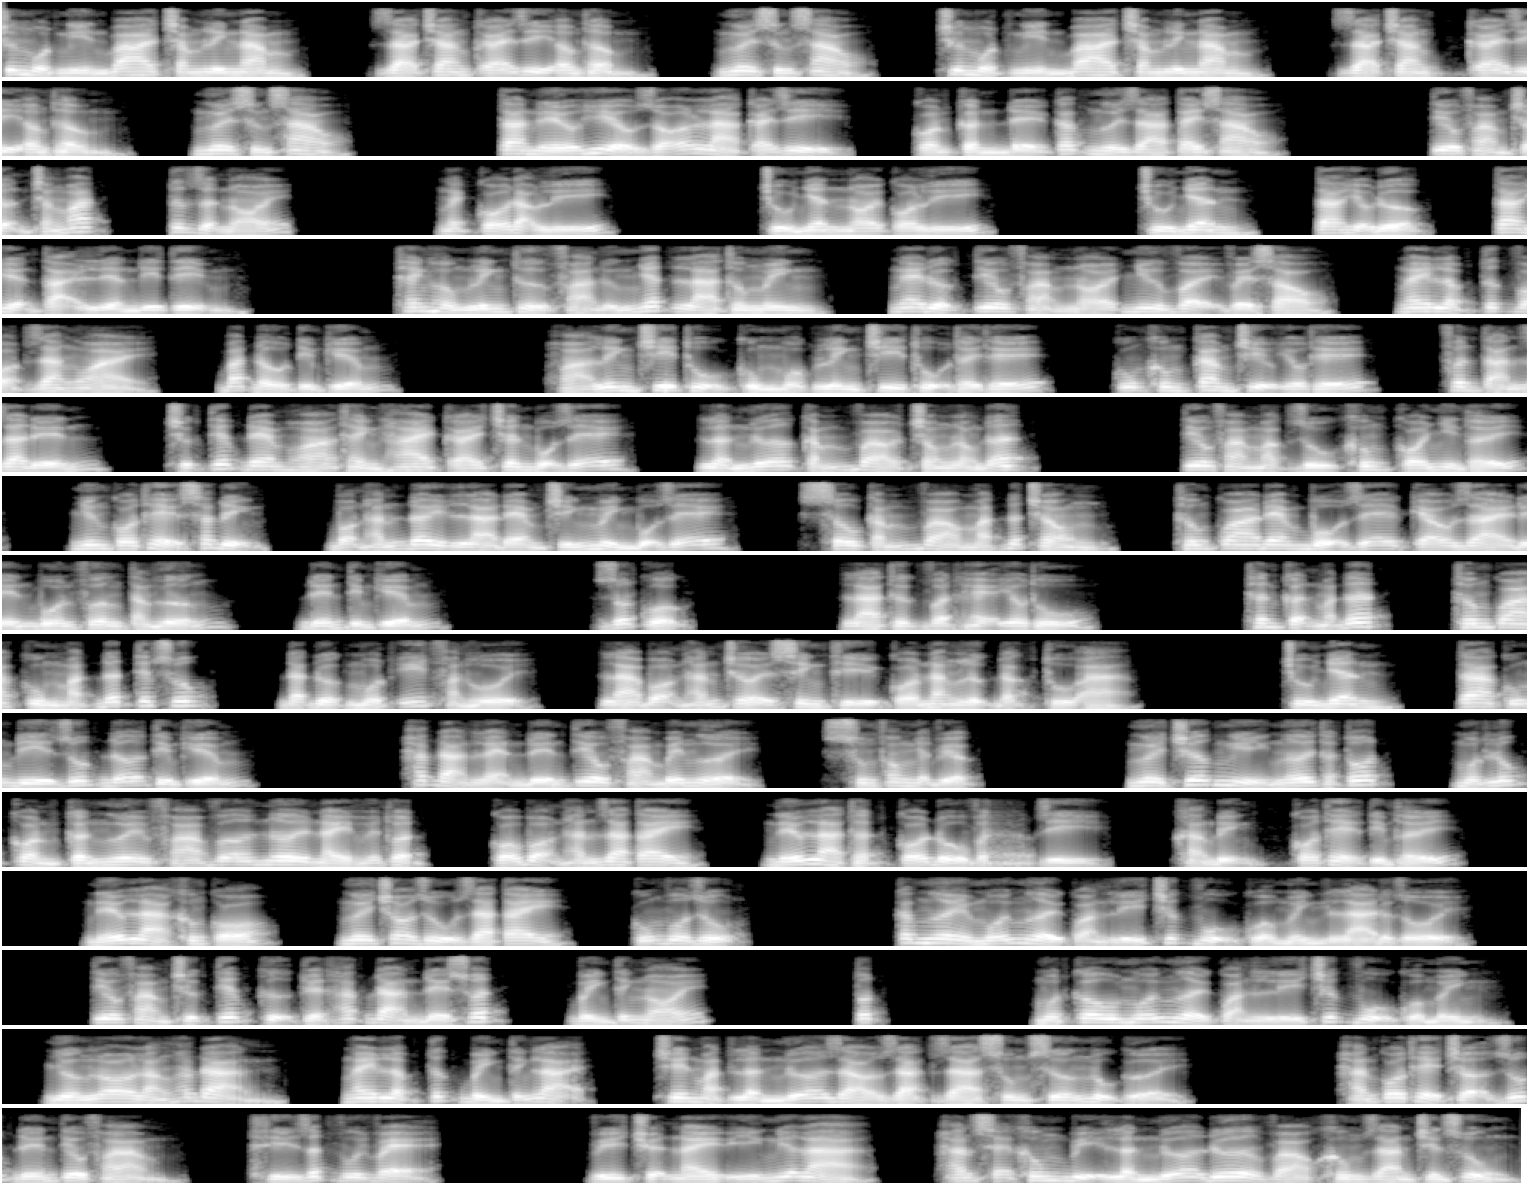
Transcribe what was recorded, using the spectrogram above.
Chương 1305, giả trang cái gì âm thầm, ngươi xứng sao? Chương 1305, giả trang cái gì âm thầm, ngươi xứng sao? Ta nếu hiểu rõ là cái gì, còn cần để các ngươi ra tay sao? Tiêu Phàm trợn trắng mắt, tức giận nói, ngạch có đạo lý. Chủ nhân nói có lý. Chủ nhân, ta hiểu được, ta hiện tại liền đi tìm. Thanh Hồng Linh thử phản ứng nhất là thông minh, nghe được Tiêu Phàm nói như vậy về sau, ngay lập tức vọt ra ngoài, bắt đầu tìm kiếm. Hỏa Linh chi thụ cùng một linh chi thụ thấy thế, cũng không cam chịu yếu thế, phân tán ra đến, trực tiếp đem hóa thành hai cái chân bộ rễ, lần nữa cắm vào trong lòng đất tiêu phàm mặc dù không có nhìn thấy, nhưng có thể xác định, bọn hắn đây là đem chính mình bộ rễ, sâu cắm vào mặt đất trong, thông qua đem bộ rễ kéo dài đến bốn phương tám hướng, đến tìm kiếm. Rốt cuộc, là thực vật hệ yêu thú. Thân cận mặt đất, thông qua cùng mặt đất tiếp xúc, đạt được một ít phản hồi, là bọn hắn trời sinh thì có năng lực đặc thù a. Chủ nhân, ta cũng đi giúp đỡ tìm kiếm. Hắc đản lẻn đến tiêu phàm bên người, xung phong nhận việc. Ngươi trước nghỉ ngơi thật tốt, một lúc còn cần ngươi phá vỡ nơi này huyết thuật, có bọn hắn ra tay, nếu là thật có đồ vật gì, khẳng định có thể tìm thấy. Nếu là không có, ngươi cho dù ra tay, cũng vô dụng các ngươi mỗi người quản lý chức vụ của mình là được rồi. Tiêu phàm trực tiếp cự tuyệt hắc đản đề xuất, bình tĩnh nói, Tốt. một câu mỗi người quản lý chức vụ của mình, nhường lo lắng hắc đản, ngay lập tức bình tĩnh lại, trên mặt lần nữa rào rạt ra sung sướng nụ cười. Hắn có thể trợ giúp đến tiêu phàm thì rất vui vẻ. Vì chuyện này ý nghĩa là, hắn sẽ không bị lần nữa đưa vào không gian chiến sủng.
